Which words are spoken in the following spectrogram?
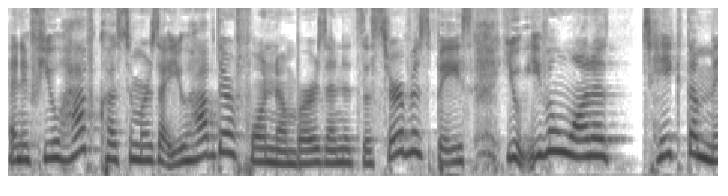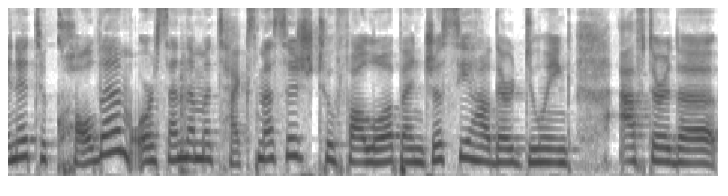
And if you have customers that you have their phone numbers and it's a service base, you even want to take the minute to call them or send them a text message to follow up and just see how they're doing after the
